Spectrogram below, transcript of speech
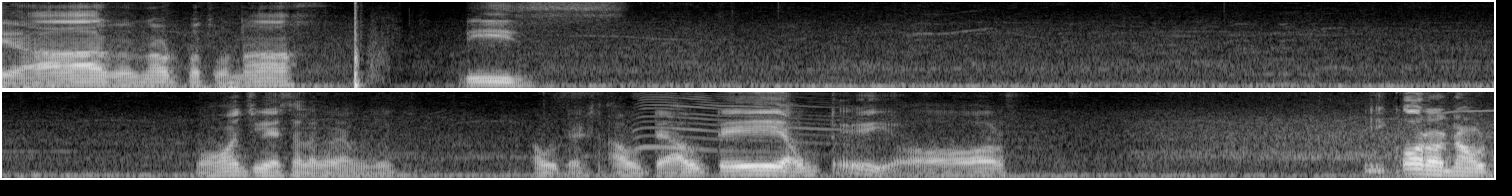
यार रन आउट मत होना प्लीज़ पहुँच गया ऐसा लग रहा है मुझे। आउट है आउट है आउट है आउट है और एक और रन आउट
